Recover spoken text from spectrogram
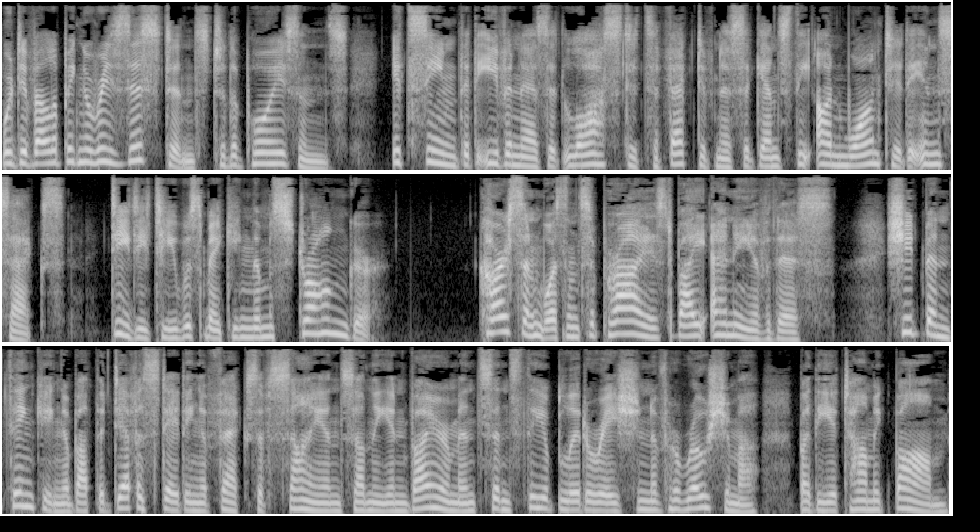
were developing a resistance to the poisons. It seemed that even as it lost its effectiveness against the unwanted insects, DDT was making them stronger. Carson wasn't surprised by any of this. She'd been thinking about the devastating effects of science on the environment since the obliteration of Hiroshima by the atomic bomb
